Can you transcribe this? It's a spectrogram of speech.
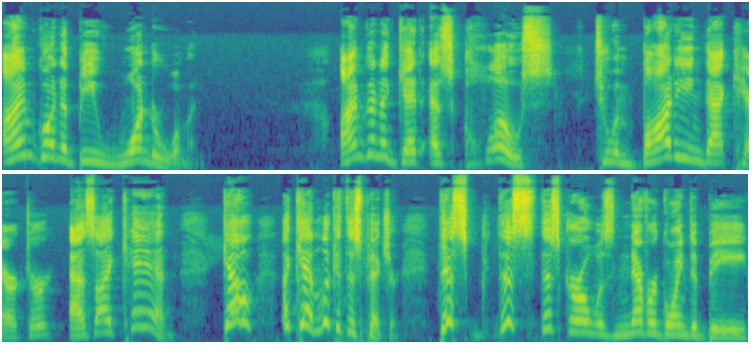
I'm going to be Wonder Woman, I'm going to get as close to embodying that character as I can. Gal, again, look at this picture. This this this girl was never going to be,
